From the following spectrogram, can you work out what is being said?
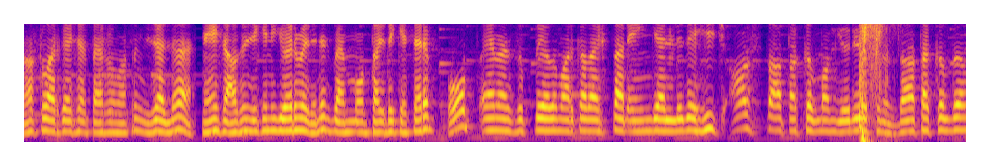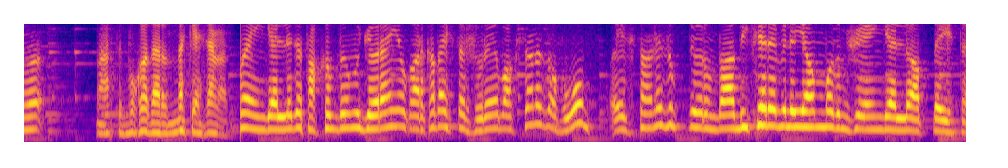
Nasıl arkadaşlar performansım güzel değil mi? Neyse az öncekini görmediniz ben montajda keserim. Hop hemen zıplayalım arkadaşlar. Engelli de hiç asla takılmam görüyorsunuz. Daha takıldığımı Artık bu kadarını da kesemem. Bu engellide takıldığımı gören yok arkadaşlar. Şuraya baksanıza hop. Efsane zıplıyorum. Daha bir kere bile yanmadım şu engelli atlayışta.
